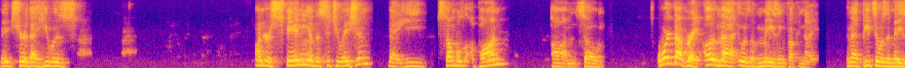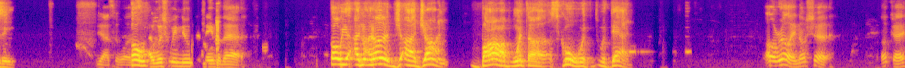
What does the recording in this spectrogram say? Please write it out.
made sure that he was understanding of the situation that he stumbled upon. Um, so it worked out great. Other than that, it was amazing fucking night, and that pizza was amazing. yes, it was. Oh. I wish we knew the name of that. Oh yeah, another uh, John Bob went to school with with Dad. Oh really? No shit. Okay.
